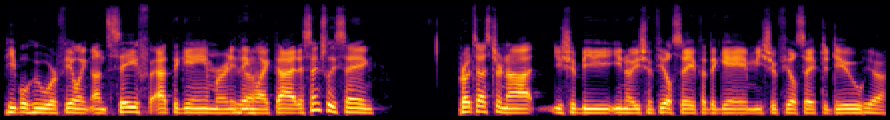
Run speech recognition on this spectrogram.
people who were feeling unsafe at the game or anything Yeah. like that. Essentially saying, protest or not, you should be, you know, you should feel safe at the game. You should feel safe to do yeah,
